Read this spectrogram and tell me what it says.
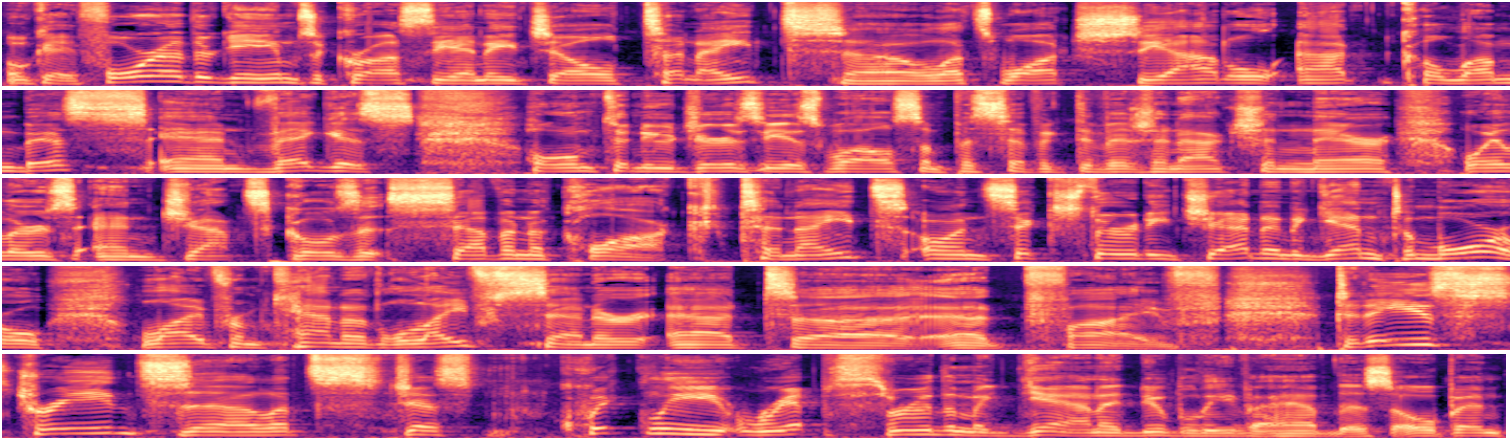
Okay, four other games across the NHL tonight. Uh, let's watch Seattle at Columbus and Vegas home to New Jersey as well. Some Pacific Division action there. Oilers and Jets goes at seven o'clock tonight on six thirty. CHED and again tomorrow live from Canada Life Center at uh, at five. Today's trades, uh, let's just quickly rip through them again. I do believe I have this open.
